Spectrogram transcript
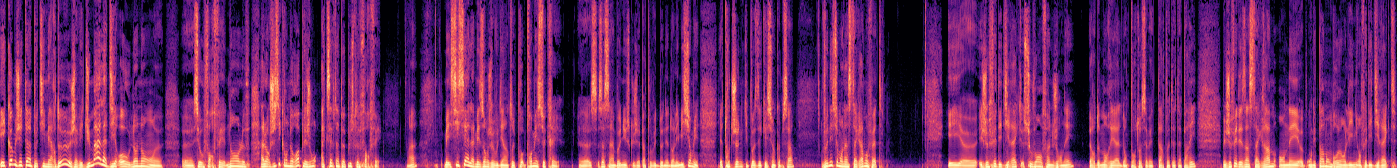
Et comme j'étais un petit merdeux, j'avais du mal à dire oh non non euh, euh, c'est au forfait. Non le alors je sais qu'en Europe les gens acceptent un peu plus le forfait. Hein mais si c'est à la maison, je vais vous dire un truc. Premier secret. ça c'est un bonus que j'ai pas prévu de donner dans l'émission, mais il y a trop de jeunes qui posent des questions comme ça. Venez sur mon Instagram au fait. Euh, et, je fais des directs souvent en fin de journée, heure de Montréal, donc pour toi ça va être tard peut-être à Paris. Mais je fais des Instagram, on n'est on est pas nombreux en ligne, on fait des directs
